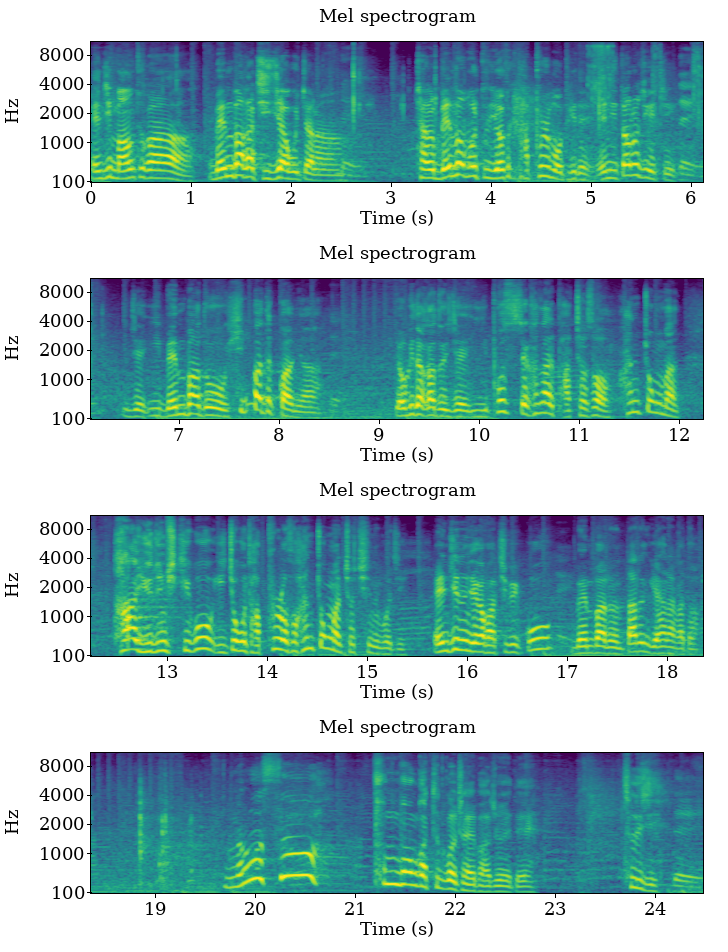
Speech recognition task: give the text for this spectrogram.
엔진 마운트가 맨바가 지지하고 있잖아. 자, 그럼 맨바 볼트 여섯 개다 풀면 어떻게 돼? 엔진 떨어지겠지? 이제 이 맨바도 힘 받을 거 아니야. 여기다가도 이제 이 포스잭 하나를 받쳐서 한쪽만 다 유림시키고 이쪽은 다 풀러서 한쪽만 쳐치는 거지. 엔진은 얘가 받치고 있고 맨바는 다른 게 하나가 더. 나왔어. 풍번 같은 걸 잘 봐줘야 돼. 틀리지? 네.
